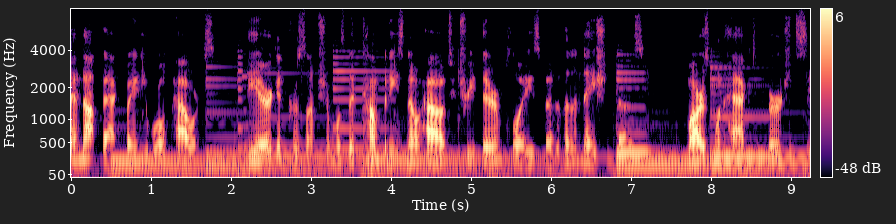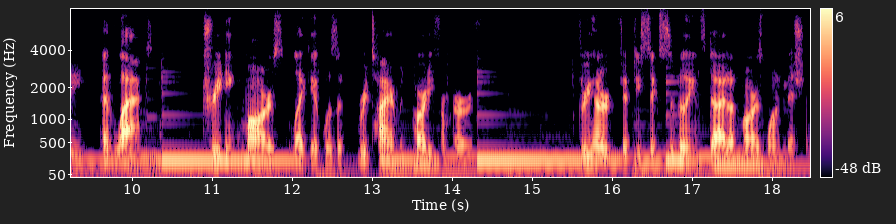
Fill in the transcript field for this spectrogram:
and not backed by any world powers. The arrogant presumption was that companies know how to treat their employees better than a nation does. Mars One hacked urgency and lacked, treating Mars like it was a retirement party from Earth. 356 civilians died on Mars One mission.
